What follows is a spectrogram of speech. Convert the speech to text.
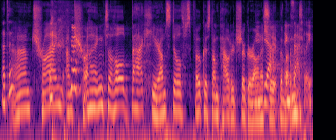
That's it. I'm trying. I'm trying to hold back here. I'm still focused on powdered sugar, honestly, yeah, at the moment. Exactly.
